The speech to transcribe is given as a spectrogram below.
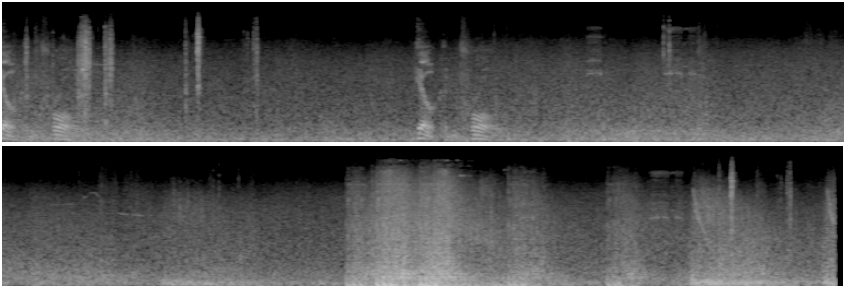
Hill control. Hill control.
